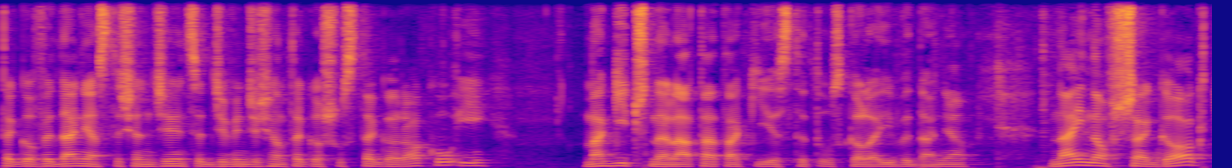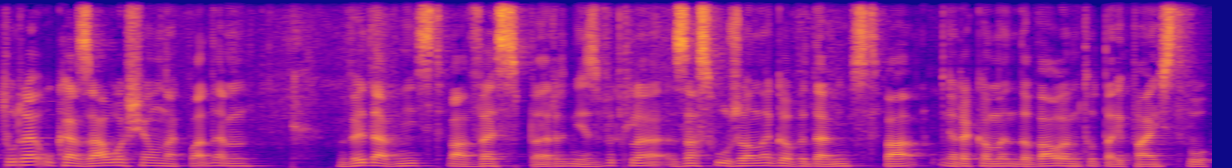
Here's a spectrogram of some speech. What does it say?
tego wydania z 1996 roku i Magiczne lata, taki jest tytuł z kolei wydania najnowszego, które ukazało się nakładem wydawnictwa Vesper, niezwykle zasłużonego wydawnictwa. Rekomendowałem tutaj Państwu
